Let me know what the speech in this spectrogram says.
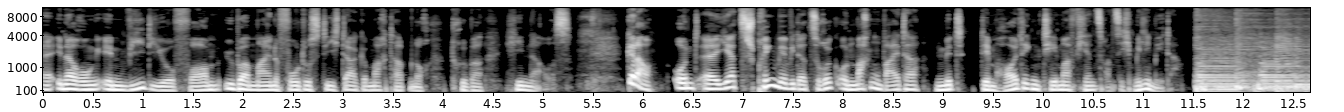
Erinnerung in Videoform über meine Fotos, die ich da gemacht habe, noch drüber hinaus. Genau. Und äh, jetzt springen wir wieder zurück und machen weiter mit dem heutigen Thema 24 mm.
